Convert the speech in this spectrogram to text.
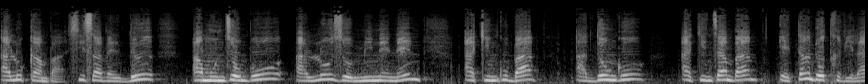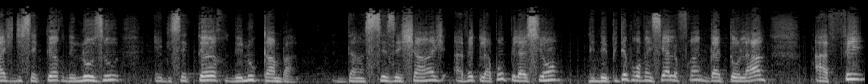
à Lukamba 622, à Munzombo, à Lozo Minenen, à Kinguba, à Dongo, à Kinzamba et tant d'autres villages du secteur de Lozo et du secteur de Lukamba. Dans ses échanges avec la population, le député provincial Franck Gatola a fait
